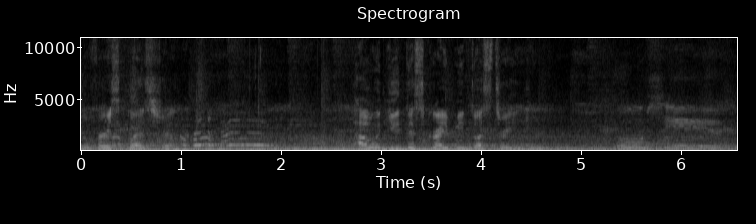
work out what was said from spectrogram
So first question. How would you describe me to a stranger? Oh, shit.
